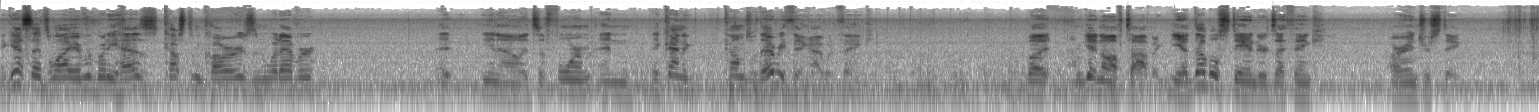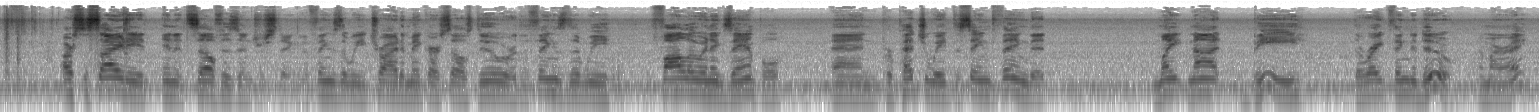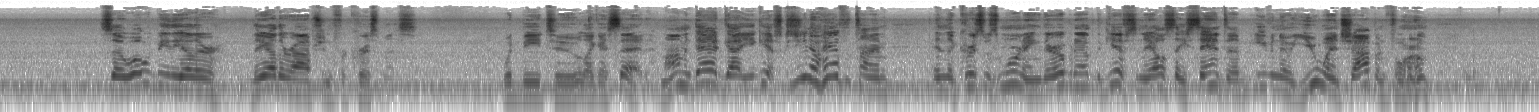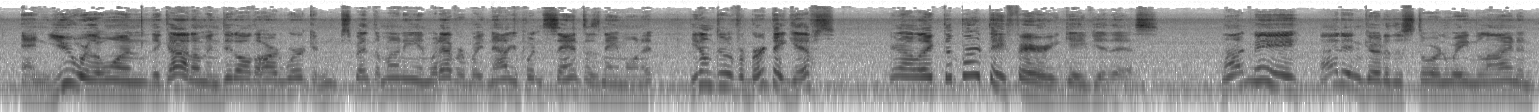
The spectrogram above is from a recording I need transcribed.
I guess that's why everybody has custom cars and whatever. It, you know, it's a form, and it kind of comes with everything, I would think. But I'm getting off topic. Yeah, double standards, I think, are interesting. Our society in itself is interesting. The things that we try to make ourselves do, or the things that we follow an example and perpetuate the same thing that might not be the right thing to do. Am I right? So, what would be the other the other option for Christmas? Would be to, like I said, mom and dad got you gifts because you know half the time in the Christmas morning they're opening up the gifts and they all say Santa, even though you went shopping for them and you were the one that got them and did all the hard work and spent the money and whatever. But now you're putting Santa's name on it. You don't do it for birthday gifts. You're not like the birthday fairy gave you this. Not me. I didn't go to the store and wait in line and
